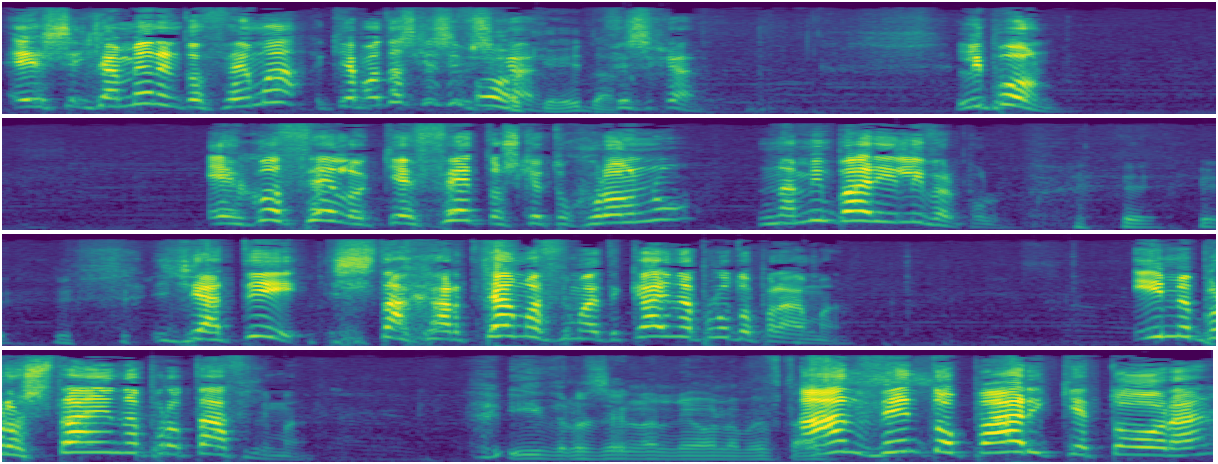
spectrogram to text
εσύ, για μένα είναι το θέμα και απαντάς και εσύ φυσικά. Οκ, εντάξει. φυσικά. Λοιπόν, εγώ θέλω και φέτος και του χρόνου να μην πάρει η Λίβερπουλ. Γιατί στα χαρτιά μαθηματικά είναι απλό το πράγμα. Είμαι μπροστά ένα πρωτάθλημα. Ίδρωσε έναν αιώνα με αυτά. Αν δεν το πάρει και τώρα,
